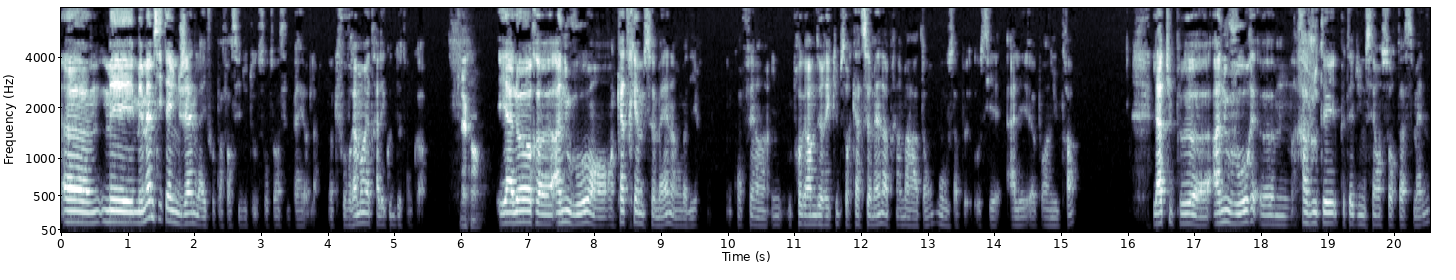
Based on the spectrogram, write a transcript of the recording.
Euh, mais, mais même si tu as une gêne, là, il faut pas forcer du tout, surtout dans cette période-là. Donc il faut vraiment être à l'écoute de ton corps. D'accord. Et alors, euh, à nouveau, en, quatrième semaine, on va dire, on fait un, programme de récup sur quatre semaines après un marathon, ou ça peut aussi aller euh, pour un ultra. Là, tu peux à nouveau rajouter peut-être une séance sur ta semaine.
